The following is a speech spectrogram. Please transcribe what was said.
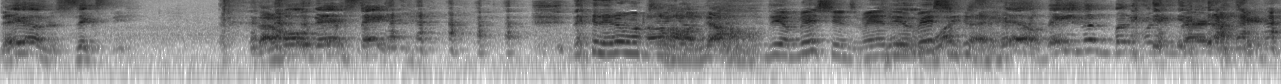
they under 60. That whole damn state. they, they don't want you Oh, to go. no. The emissions, man. Dude, the emissions. what the hell? They ain't nothing but fucking dirt out there.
